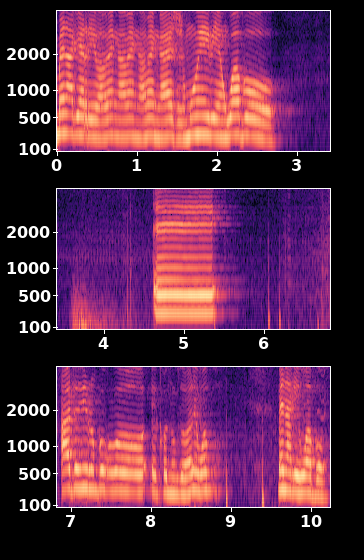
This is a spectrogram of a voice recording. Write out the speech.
Ven aquí arriba, venga, venga, venga, eso es muy bien, guapo. Eh... Ah, te cierro un poco el conducto, ¿vale, guapo? Ven aquí, guapo.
